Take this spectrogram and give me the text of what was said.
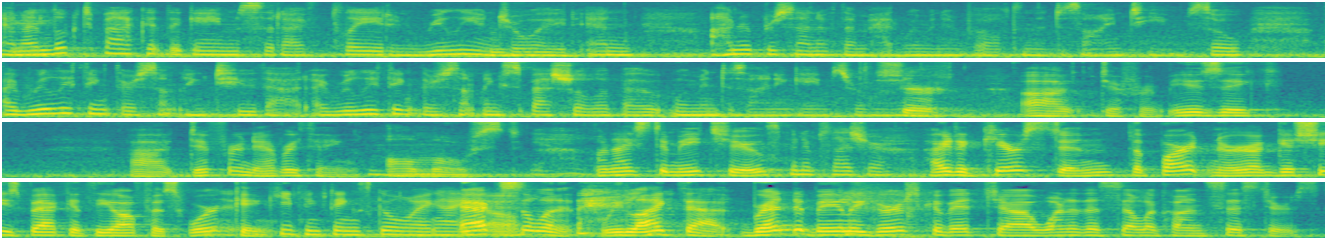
And I looked back at the games that I've played and really enjoyed, and 100% of them had women involved in the design team. So I really think there's something to that. I really think there's something special about women designing games for women. Sure. Uh, different music, uh, different everything, almost. Mm-hmm. Yeah. Well, nice to meet you. It's been a pleasure. Hi to Kirsten, the partner. I guess she's back at the office working. Keeping things going, I know. Excellent. We like that. Brenda Bailey Gershkovitch, uh, one of the Silicon Sisters.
